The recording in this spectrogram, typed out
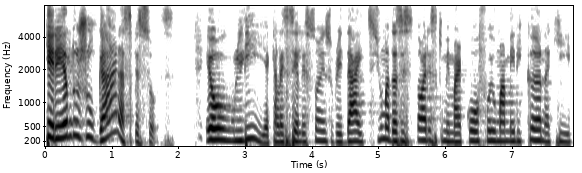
querendo julgar as pessoas. Eu li aquelas seleções Redites e uma das histórias que me marcou foi uma americana que,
